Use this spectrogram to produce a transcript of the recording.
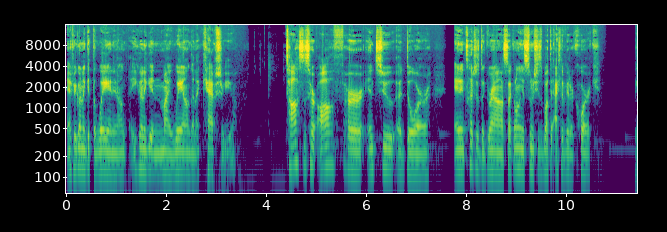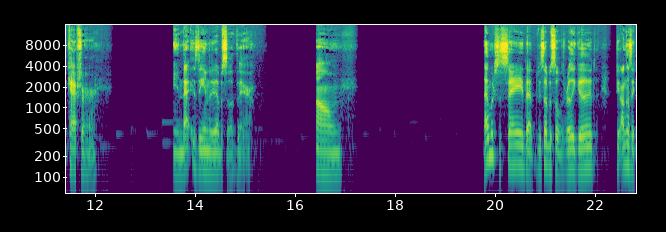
And if you're gonna get the way in, and you're gonna get in my way, I'm gonna capture you. Tosses her off her into a door, and it touches the ground. So I can only assume she's about to activate her quirk to capture her. And that is the end of the episode there. Um, that much to say that this episode was really good. I'm gonna say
